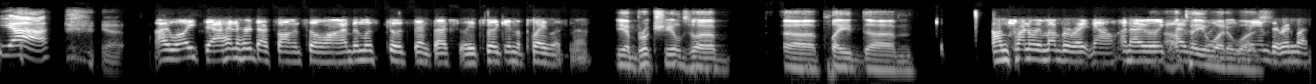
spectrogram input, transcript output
Yeah. Yeah. I liked it. I hadn't heard that song in so long. I've been listening to it since. Actually, it's like in the playlist now. Yeah, Brooke Shields uh, uh, played. Um, I'm trying to remember right now, and I like. I'll I tell you what it was. It right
